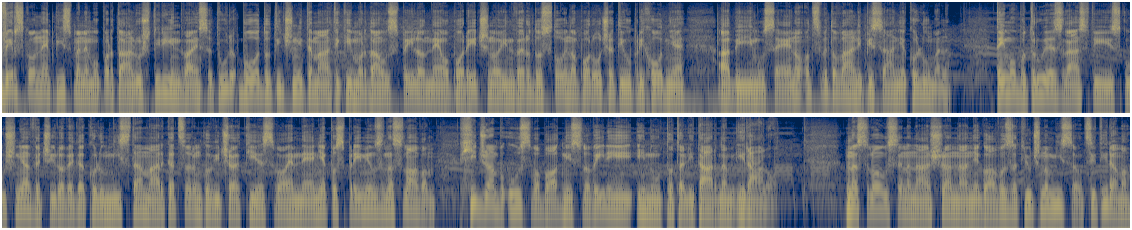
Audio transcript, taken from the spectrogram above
Versko nepismenemu portalu 24 ur bo o dotični tematiki morda uspelo neoporečno in verodostojno poročati v prihodnje, a bi jim vseeno odsvetovali pisanje kolumen. Temu botruje zlasti izkušnja večerovega kolumnista Marka Crnkoviča, ki je svoje mnenje pospremil z naslovom Hijab v svobodni Sloveniji in v totalitarnem Iranu. Naslov se nanaša na njegovo zaključno misel. Citiramo:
